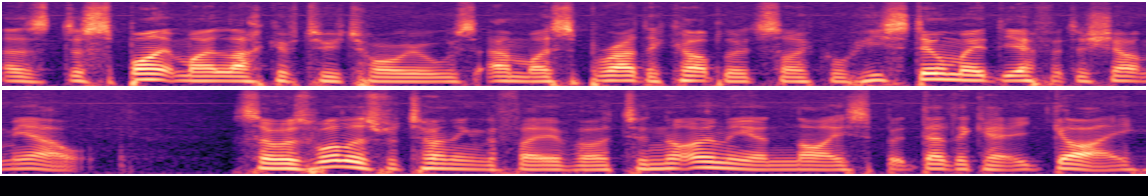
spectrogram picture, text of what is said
as despite my lack of tutorials and my sporadic upload cycle, he still made the effort to shout me out. So as well as returning the favour to not only a nice but dedicated guy,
